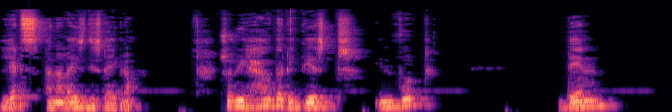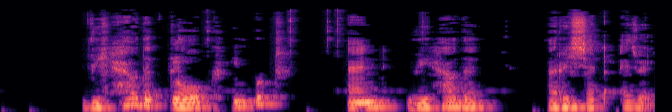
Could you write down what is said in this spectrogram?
let's analyze this diagram. So we have the request input, then we have the clock input and we have the reset as well.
